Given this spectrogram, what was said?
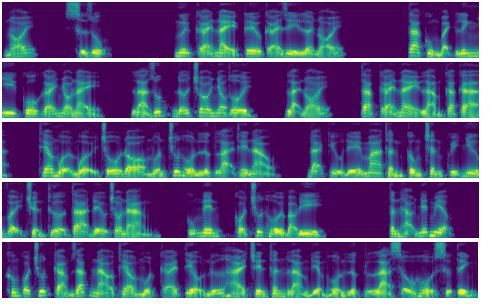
nói, sử dụng. Ngươi cái này kêu cái gì lời nói? Ta cùng Bạch Linh Nhi cô gái nhỏ này, là giúp đỡ cho nhau thôi, lại nói, ta cái này làm ca ca, theo muội muội chỗ đó muốn chút hồn lực lại thế nào, đại cửu đế ma thần công chân quý như vậy chuyển thừa ta đều cho nàng, cũng nên có chút hồi báo đi. Tần hạo nhét miệng, không có chút cảm giác nào theo một cái tiểu nữ hài trên thân làm điểm hồn lực là xấu hổ sự tình.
